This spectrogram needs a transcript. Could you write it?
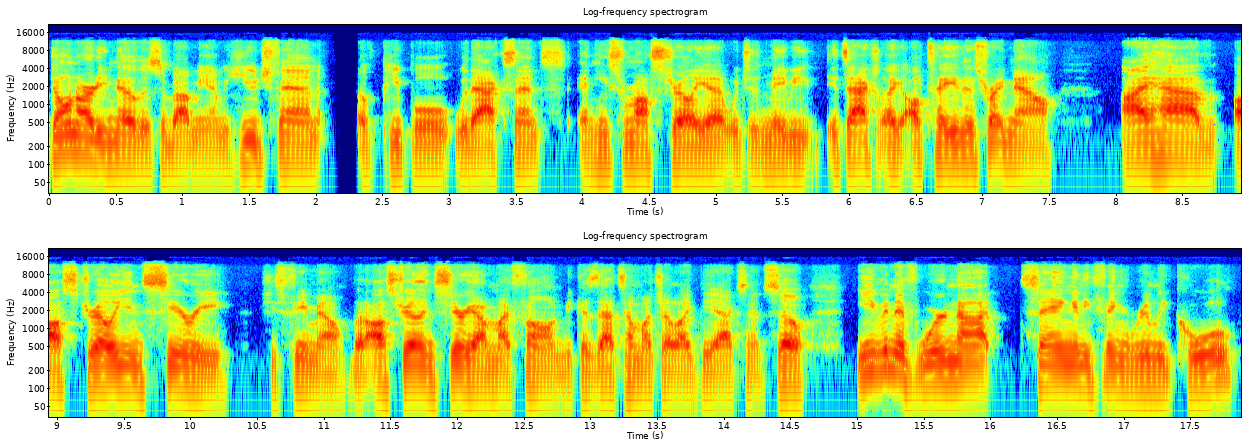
don't already know this about me, I'm a huge fan of people with accents, and he's from Australia, which is maybe it's actually like, I'll tell you this right now I have Australian Siri. She's female, but Australian Siri on my phone because that's how much I like the accent. So even if we're not saying anything really cool,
